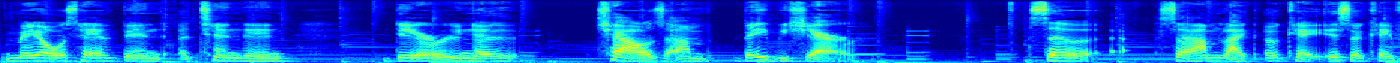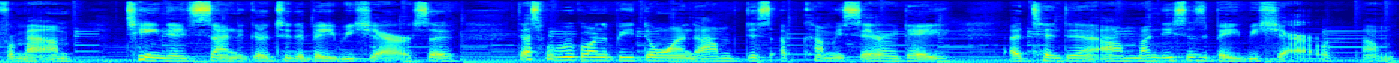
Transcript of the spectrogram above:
males have been attending their you know child's um baby shower. So, so I'm like, okay, it's okay for my um, teenage son to go to the baby shower. So that's what we're going to be doing um, this upcoming Saturday, attending um, my niece's baby shower. Um,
